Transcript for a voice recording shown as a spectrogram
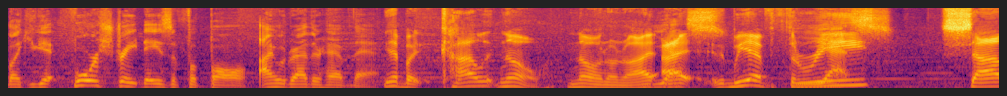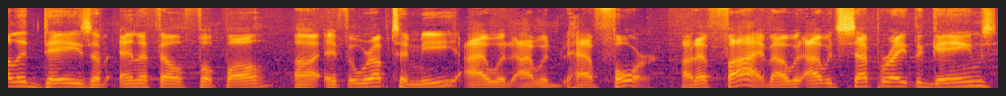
like you get four straight days of football. I would rather have that. yeah, but college. No, no, no, no. I, Yes. I we have three Yes. solid days of NFL football. Uh, if it were up to me, I would I would have four. I'd have five. I would I would separate the games.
